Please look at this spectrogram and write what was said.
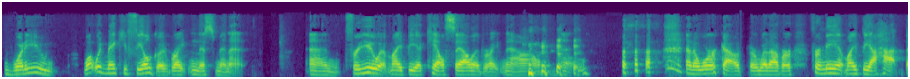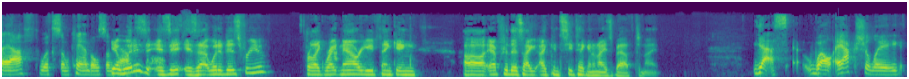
what do you, what would make you feel good right in this minute? And for you, it might be a kale salad right now and, and a workout or whatever. For me, it might be a hot bath with some candles and Yeah, what is it? Is it is that what it is for you? For like right now, are you thinking uh, after this, I, I can see taking a nice bath tonight? Yes. Well, actually,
